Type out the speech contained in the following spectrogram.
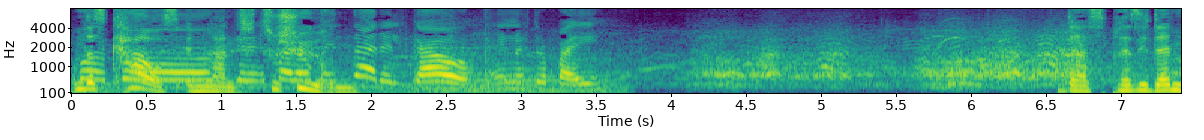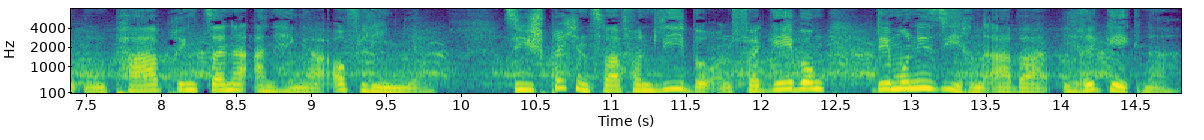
um das Chaos im Land zu schüren. Das Präsidentenpaar bringt seine Anhänger auf Linie. Sie sprechen zwar von Liebe und Vergebung, dämonisieren aber ihre Gegner.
